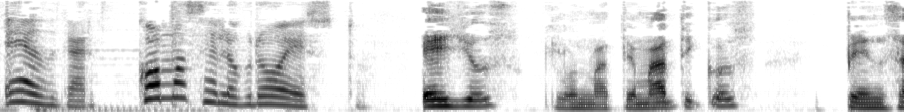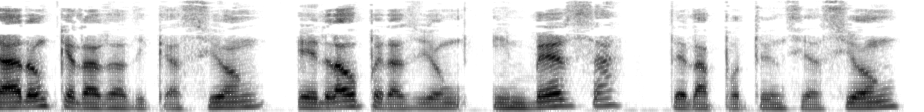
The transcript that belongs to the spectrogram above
Edgar, ¿cómo se logró esto? Ellos, los matemáticos, pensaron que la radicación es la operación inversa de la potenciación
